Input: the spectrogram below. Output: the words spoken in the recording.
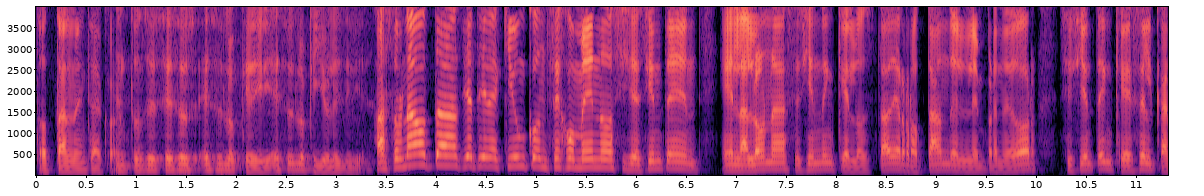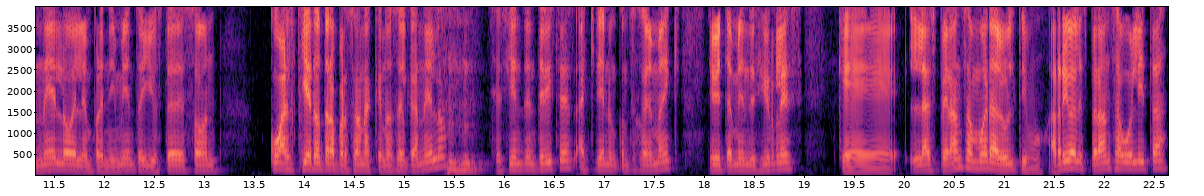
Totalmente de acuerdo. Entonces, eso es, eso es lo que diría, eso es lo que yo les diría. Astronautas, ya tiene aquí un consejo menos. Si se sienten en la lona, se sienten que los está derrotando el emprendedor, si sienten que es el canelo, el emprendimiento y ustedes son cualquier otra persona que no sea el canelo, se sienten tristes, aquí tiene un consejo de Mike. Y hoy también decirles que la esperanza muere al último. Arriba la esperanza, abuelita,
